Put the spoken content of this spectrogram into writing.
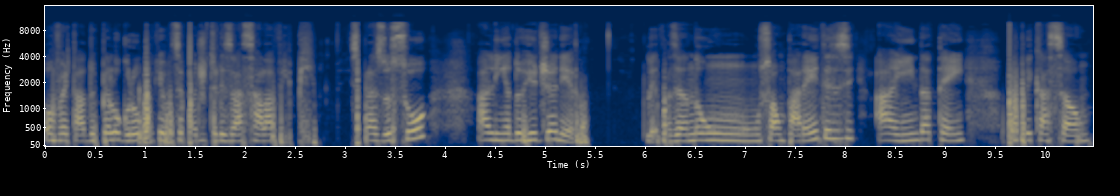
ofertados pelo grupo que você pode utilizar a sala VIP? Expresso do Sul, a linha do Rio de Janeiro. Fazendo um, só um parêntese, ainda tem publicação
